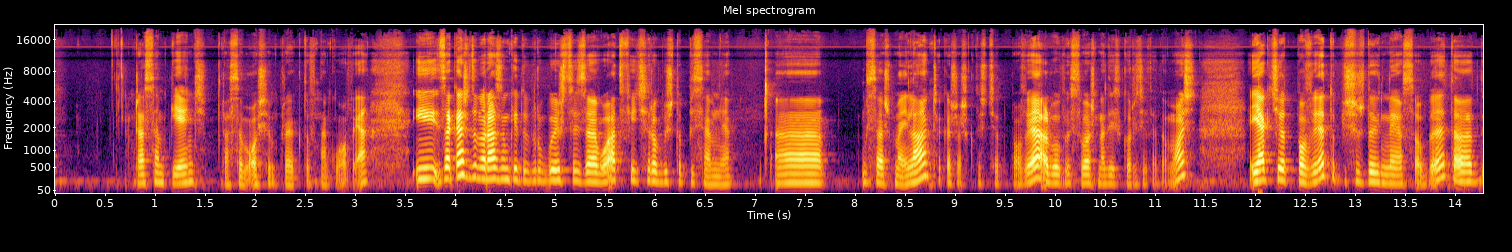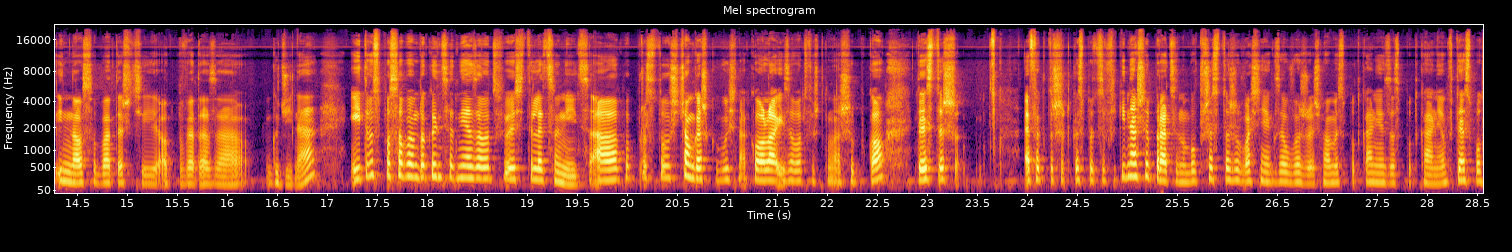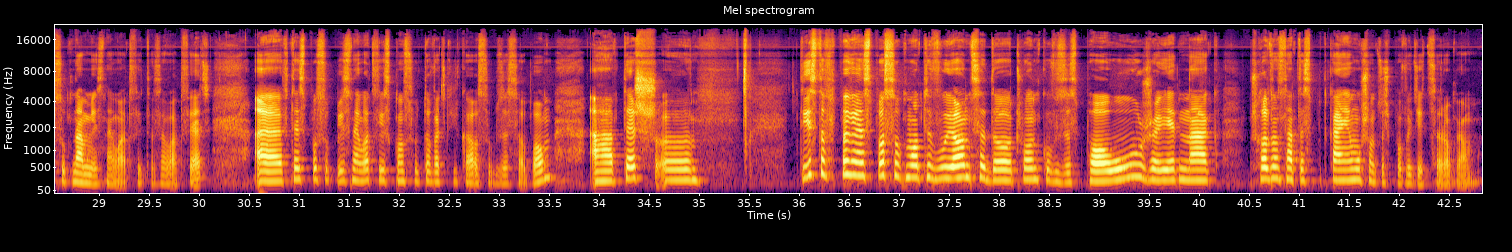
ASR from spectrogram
czasem pięć, czasem osiem projektów na głowie. I za każdym razem, kiedy próbujesz coś załatwić, robisz to pisemnie. E, wysyłasz maila, czekasz aż ktoś ci odpowie, albo wysyłasz na Discordzie wiadomość. Jak ci odpowie, to piszesz do innej osoby, ta inna osoba też ci odpowiada za godzinę i tym sposobem do końca dnia załatwiłeś tyle co nic, a po prostu ściągasz kogoś na kola i załatwisz to na szybko. To jest też efekt troszeczkę specyfiki naszej pracy, no bo przez to, że właśnie jak zauważyłeś, mamy spotkanie za spotkaniem, w ten sposób nam jest najłatwiej to załatwiać. E, W ten sposób jest najłatwiej skonsultować kilka osób ze sobą, a też... e, jest to w pewien sposób motywujące do członków zespołu, że jednak przychodząc na te spotkanie muszą coś powiedzieć, co robią.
